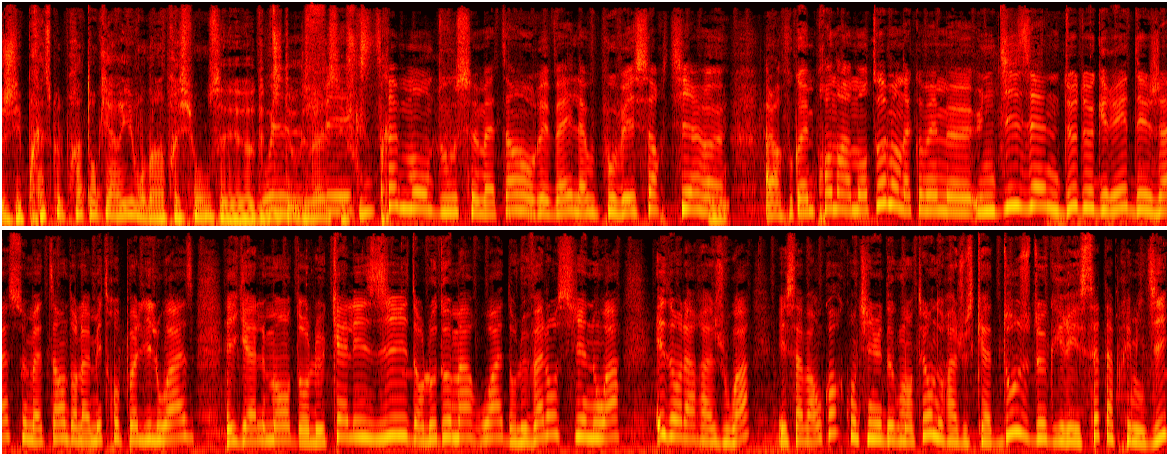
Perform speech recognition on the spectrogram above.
j'ai presque le printemps qui arrive, on a l'impression c'est de 10 il degrés, c'est extrêmement doux ce matin au réveil. Là, vous pouvez sortir. euh, Mm. Alors, il faut quand même prendre un manteau, mais on a quand même une dizaine de degrés déjà ce matin dans la métropole lilloise, également dans le Calaisie, dans l'Audomarois, dans le Valenciennois et dans la Rajoie. Et ça va encore continuer d'augmenter. On aura jusqu'à 12 degrés cet après-midi.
